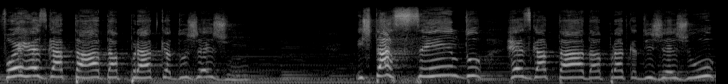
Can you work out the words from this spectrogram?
foi resgatada a prática do jejum. Está sendo resgatada a prática de jejum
